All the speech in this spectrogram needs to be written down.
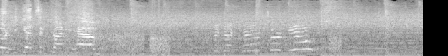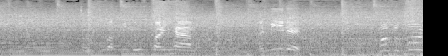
Or he gets it, Cunningham! Think I can you? Don't fucking move, Cunningham! I mean it! Not the fun,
